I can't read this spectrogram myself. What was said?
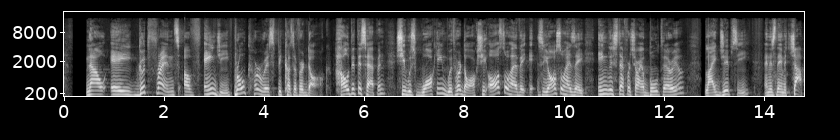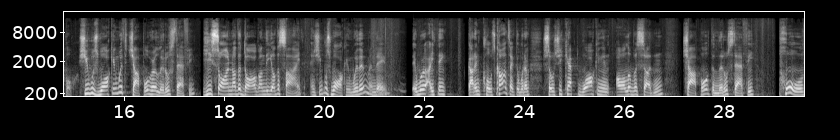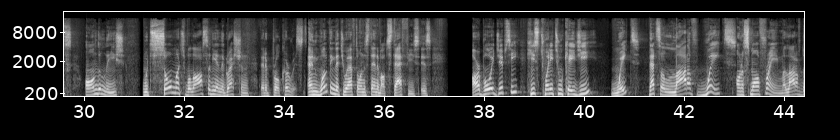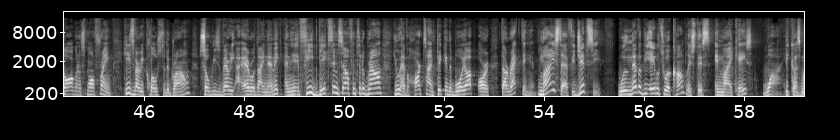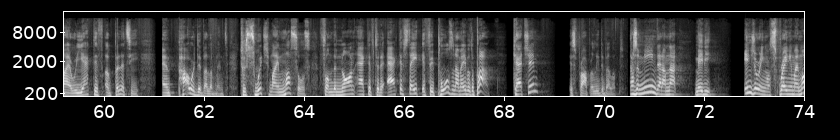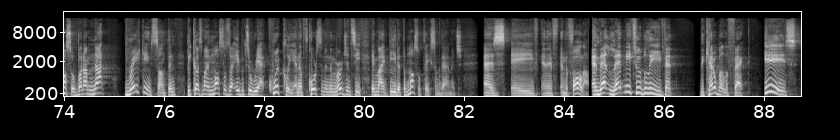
Now, a good friend of Angie broke her wrist because of her dog. How did this happen? She was walking with her dog. She also have a she also has a English Staffordshire Bull Terrier like Gypsy, and his name is Chapo. She was walking with Chapo, her little Staffy. He saw another dog on the other side, and she was walking with him, and they they were, I think, got in close contact or whatever. So she kept walking, and all of a sudden, Chapo, the little Staffy, pulls on the leash with so much velocity and aggression that it broke her wrist. And one thing that you have to understand about Staffies is our boy Gypsy, he's 22 kg weight that's a lot of weight on a small frame, a lot of dog on a small frame. He's very close to the ground, so he's very aerodynamic. And if he digs himself into the ground, you have a hard time picking the boy up or directing him. My Staffy, Gypsy, will never be able to accomplish this in my case. Why? Because my reactive ability and power development to switch my muscles from the non active to the active state, if he pulls and I'm able to pop, catch him, is properly developed. Doesn't mean that I'm not maybe injuring or spraining my muscle, but I'm not breaking something because my muscles are able to react quickly. And of course, in an emergency, it might be that the muscle takes some damage as a in, in the fallout. And that led me to believe that the kettlebell effect is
